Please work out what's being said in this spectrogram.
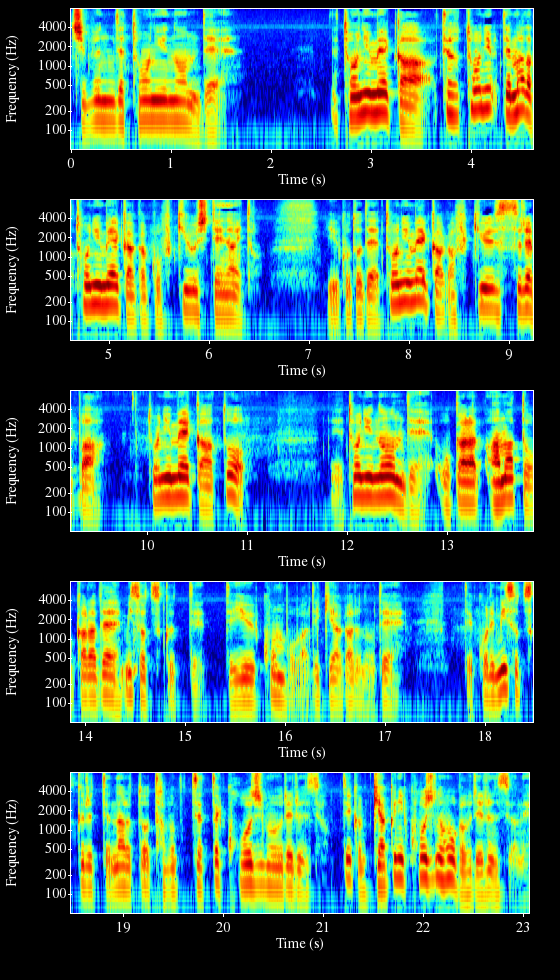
自分で豆乳飲んで豆乳メーカーで豆乳でまだ豆乳メーカーがこう普及していないと。いうことで豆乳メーカーが普及すれば豆乳メーカーと豆乳飲んでおから余ったおからで味噌作ってっていうコンボが出来上がるのででこれ味噌作るってなると多分絶対麹も売れるんですよ。っていうか逆に麹の方が売れるんですよね。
